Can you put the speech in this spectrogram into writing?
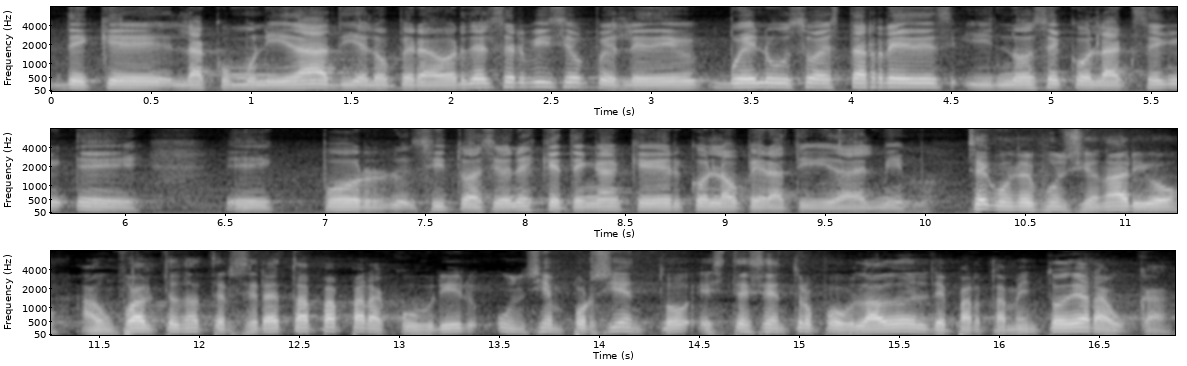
de que la comunidad y el operador del servicio pues le dé buen uso a estas redes y no se colapsen eh, eh, por situaciones que tengan que ver con la operatividad del mismo. Según el funcionario, aún falta una tercera etapa para cubrir un 100% este centro poblado del departamento de Arauca.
